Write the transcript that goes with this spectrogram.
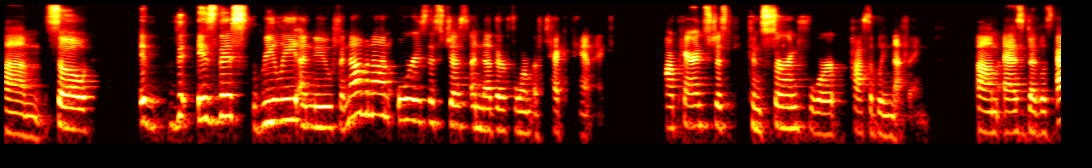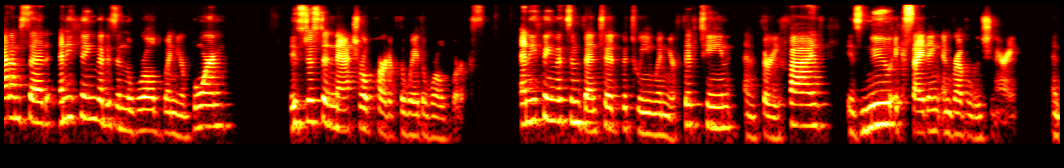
Um, so it, th is this really a new phenomenon or is this just another form of tech panic? Are parents just concerned for possibly nothing? Um, as Douglas Adams said, anything that is in the world when you're born is just a natural part of the way the world works. Anything that's invented between when you're 15 and 35 is new, exciting, and revolutionary. And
